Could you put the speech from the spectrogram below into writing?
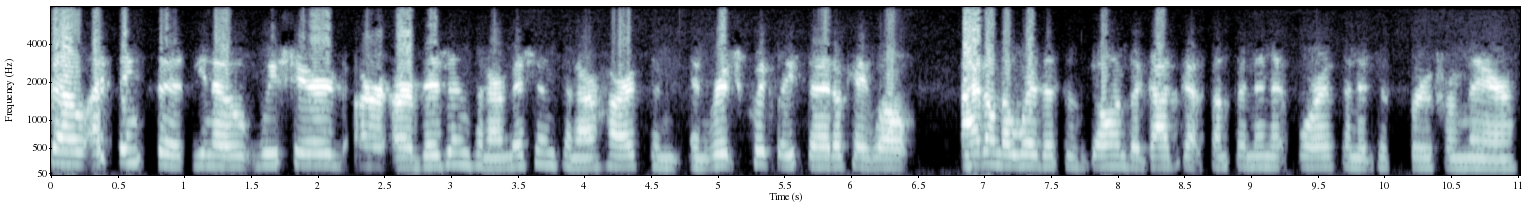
so I think that you know we shared our, our visions and our missions and our hearts, and, and Rich quickly said, "Okay, well, I don't know where this is going, but God's got something in it for us," and it just grew from there.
